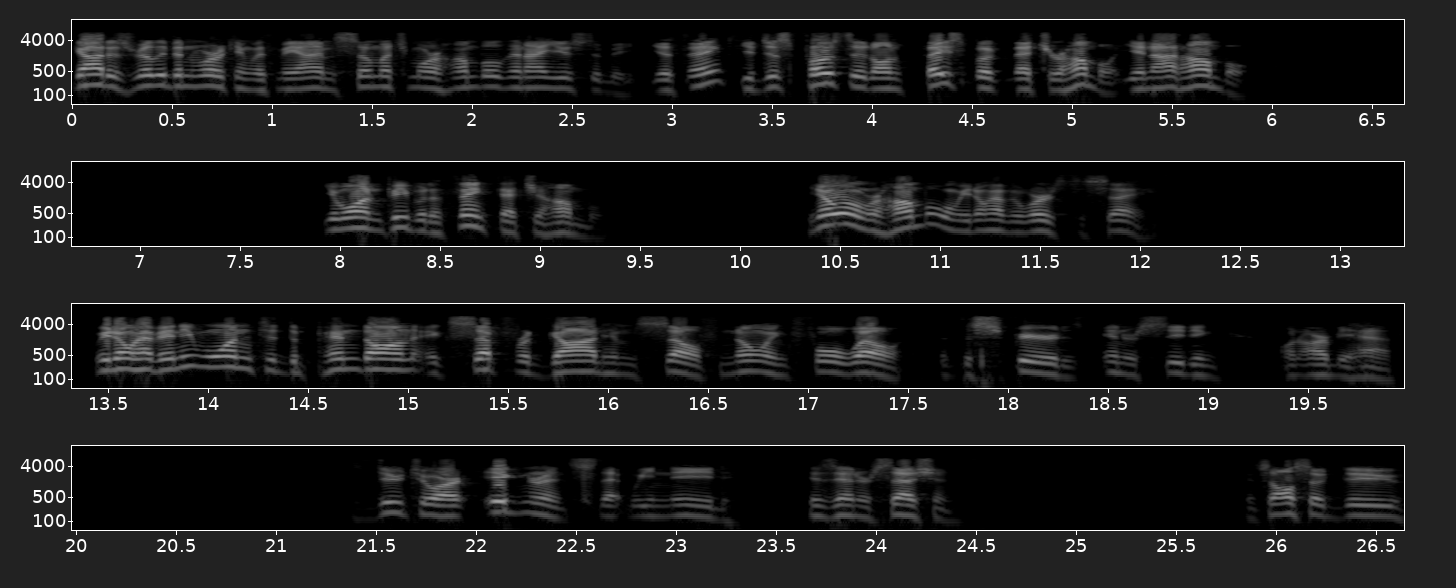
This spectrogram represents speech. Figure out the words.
God has really been working with me. I am so much more humble than I used to be. You think? You just posted on Facebook that you're humble. You're not humble. You want people to think that you're humble. You know when we're humble? When we don't have the words to say. We don't have anyone to depend on except for God Himself, knowing full well that the Spirit is interceding on our behalf. It's due to our ignorance that we need His intercession. It's also due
